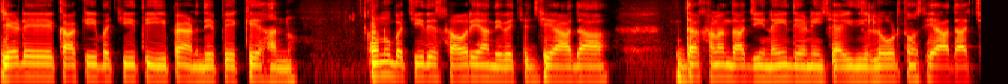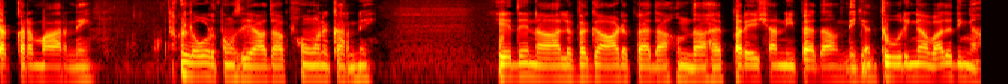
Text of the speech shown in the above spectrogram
ਜਿਹੜੇ ਕਾਕੀ ਬੱਚੀ, ਧੀ ਭੈਣ ਦੇ ਪੇਕੇ ਹਨ, ਉਹਨੂੰ ਬੱਚੀ ਦੇ ਸਹੁਰਿਆਂ ਦੇ ਵਿੱਚ ਜ਼ਿਆਦਾ ਦਖਲਅੰਦਾਜ਼ੀ ਨਹੀਂ ਦੇਣੀ ਚਾਹੀਦੀ, ਲੋੜ ਤੋਂ ਜ਼ਿਆਦਾ ਚੱਕਰ ਮਾਰਨੇ। ਲੋੜ ਤੋਂ ਜ਼ਿਆਦਾ ਫੋਨ ਕਰਨੇ। ਇਹਦੇ ਨਾਲ ਵਿਗਾੜ ਪੈਦਾ ਹੁੰਦਾ ਹੈ, ਪਰੇਸ਼ਾਨੀ ਪੈਦਾ ਹੁੰਦੀ ਹੈ, ਦੂਰੀਆਂ ਵੱਧਦੀਆਂ।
